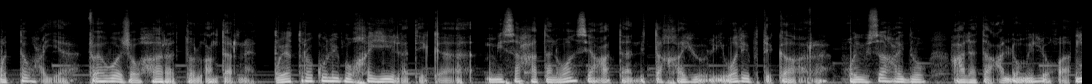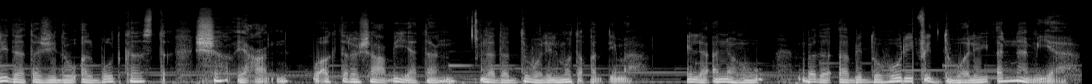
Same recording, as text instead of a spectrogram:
والتوعية فهو جوهرة الإنترنت ويترك لمخيلتك مساحة واسعة للتخيل والابتكار ويساعد على تعلم اللغة. لذا تجد البودكاست شائعا وأكثر شعبية لدى الدول المتقدمة إلا أنه بدأ بالظهور في الدول النامية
